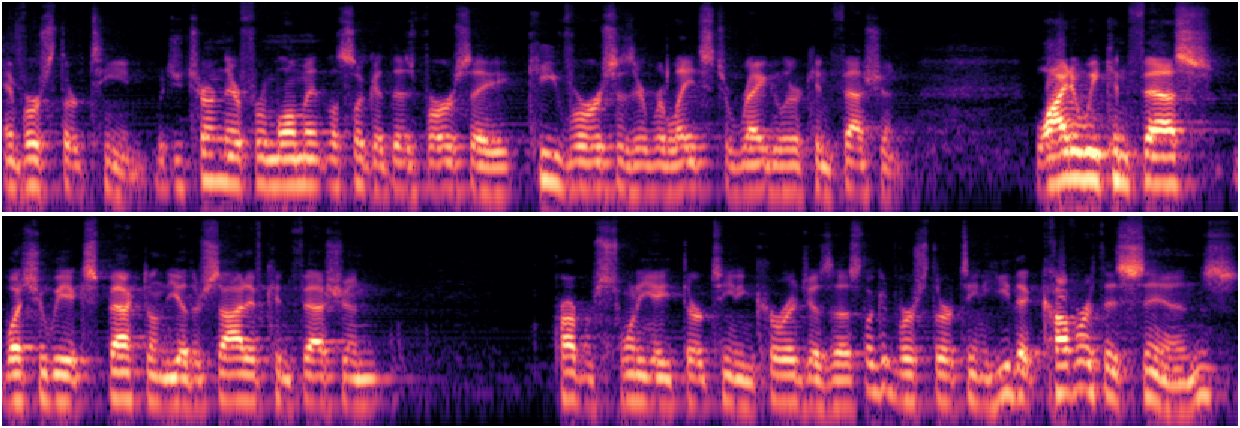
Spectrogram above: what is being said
and verse 13. Would you turn there for a moment? Let's look at this verse, a key verse as it relates to regular confession. Why do we confess? What should we expect on the other side of confession? Proverbs 28 13 encourages us. Look at verse 13. He that covereth his sins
